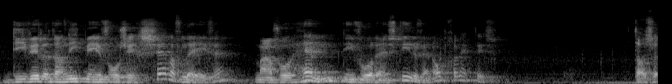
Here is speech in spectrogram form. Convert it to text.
die willen dan niet meer voor zichzelf leven, maar voor hem die voor hen stierf en opgewekt is. Dat is,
